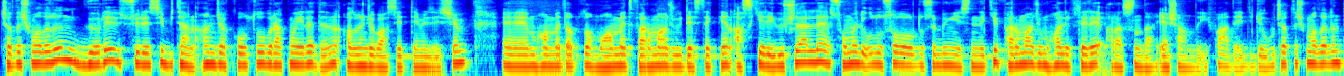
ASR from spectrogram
Çatışmaların görev süresi biten ancak koltuğu bırakmayı reddeden az önce bahsettiğimiz isim e, Muhammed Abdullah Muhammed Farmacu'yu destekleyen askeri güçlerle Somali Ulusal Ordusu bünyesindeki Farmacu muhalifleri arasında yaşandığı ifade ediliyor. Bu çatışmaların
